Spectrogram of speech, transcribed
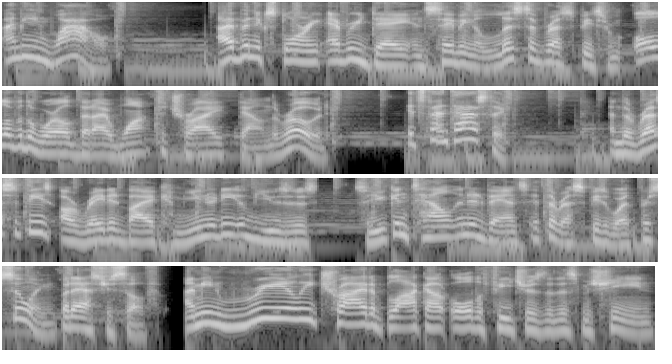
I mean, wow. I've been exploring every day and saving a list of recipes from all over the world that I want to try down the road. It's fantastic. And the recipes are rated by a community of users so you can tell in advance if the recipe is worth pursuing. But ask yourself, I mean, really try to block out all the features of this machine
